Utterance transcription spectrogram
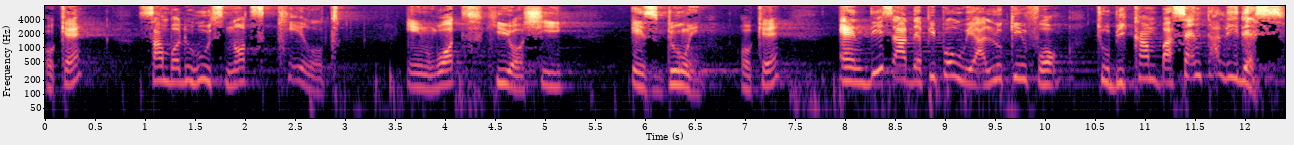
Okay? Somebody who's not skilled in what he or she is doing. Okay? And these are the people we are looking for to become Bacenta leaders.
